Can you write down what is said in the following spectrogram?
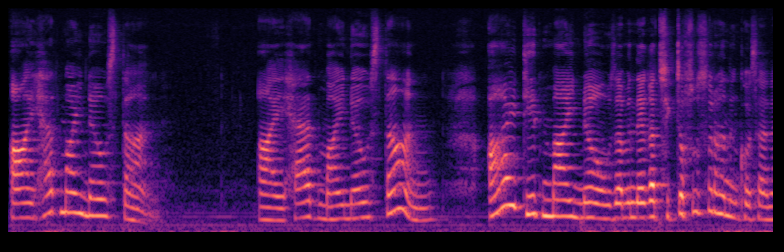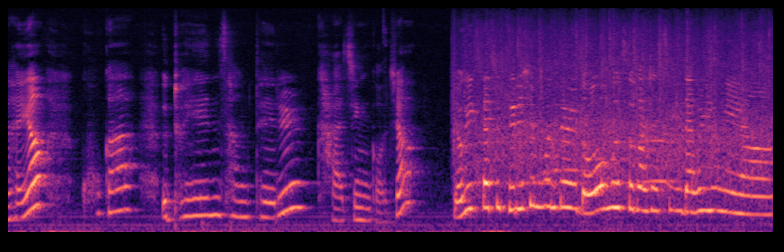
I had my nose done. I had my nose done. I did my nose 하면 내가 직접 수술하는 거잖아요. 코가 된 상태를 가진 거죠. 여기까지 들으신 분들 너무 수고하셨습니다. 훌륭해요.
